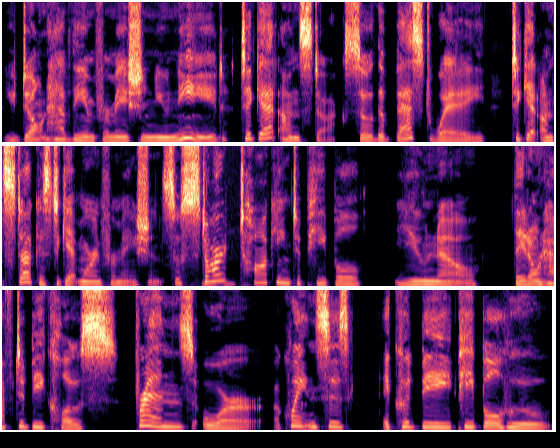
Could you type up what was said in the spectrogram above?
you don't have the information you need to get unstuck. So, the best way to get unstuck is to get more information. So, start mm-hmm. talking to people you know. They don't have to be close friends or acquaintances. It could be people who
